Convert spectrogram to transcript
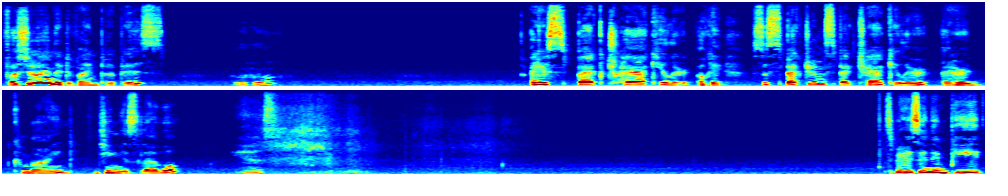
For sure in the divine purpose. Uh-huh. I hear spectacular. Okay, so spectrum, spectacular, I heard combined. Genius level. Yes. Spirit sending Pete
